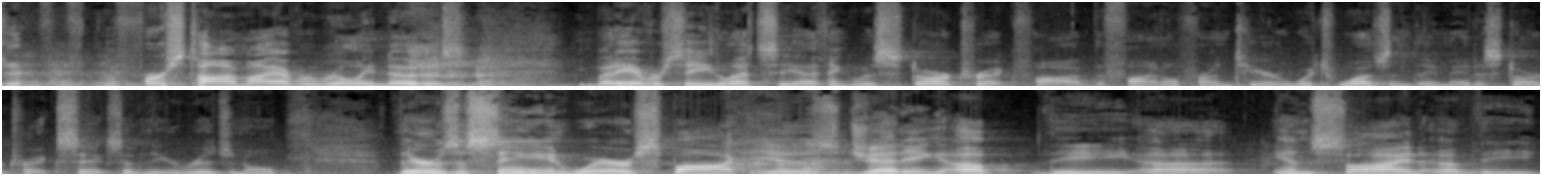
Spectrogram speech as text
the first time I ever really noticed. Anybody ever see? Let's see. I think it was Star Trek Five: The Final Frontier, which wasn't. They made a Star Trek Six of the original. There's a scene where Spock is jetting up the uh, inside of the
